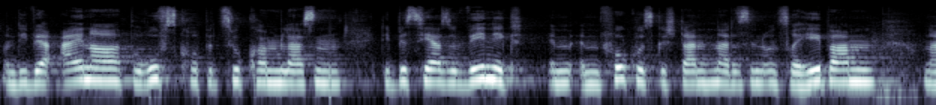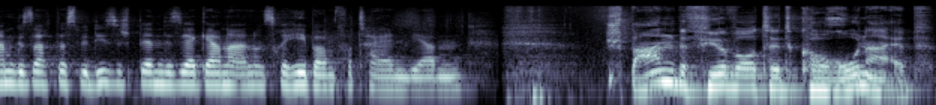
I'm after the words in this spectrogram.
und die wir einer Berufsgruppe zukommen lassen, die bisher so wenig im, im Fokus gestanden hat. Das sind unsere Hebammen und haben gesagt, dass wir diese Spende sehr gerne an unsere Hebammen verteilen werden. Spahn befürwortet Corona-App.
